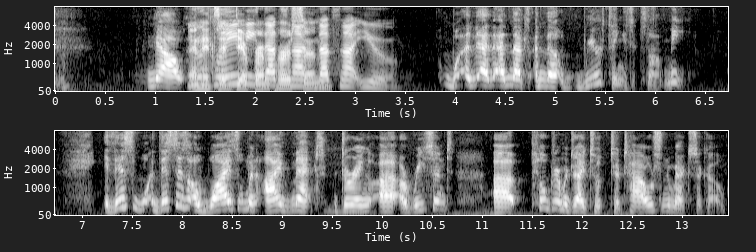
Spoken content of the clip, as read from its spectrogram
Now, And You're it's a different that's person? Not, that's not you. Well, and, and, and that's and the weird thing is it's not me. This this is a wise woman I met during uh, a recent uh, pilgrimage I took to Taos, New Mexico,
